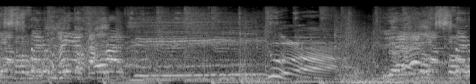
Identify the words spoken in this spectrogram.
يخسر أي تحدي لا يخسر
